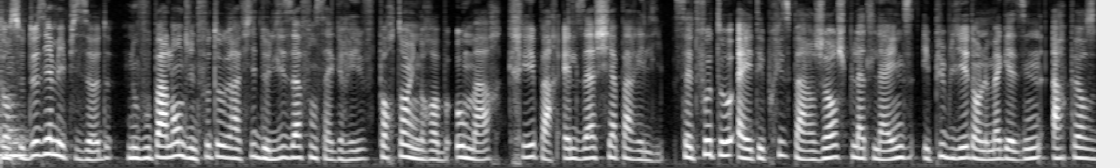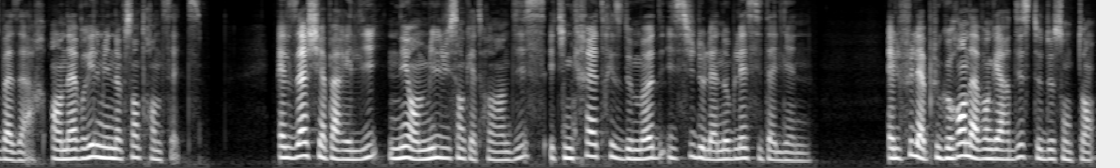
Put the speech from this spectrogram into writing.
Dans ce deuxième épisode, nous vous parlons d'une photographie de Lisa Fonsagrive portant une robe homard créée par Elsa Schiaparelli. Cette photo a été prise par George Platlines et publiée dans le magazine Harper's Bazaar en avril 1937. Elsa Schiaparelli, née en 1890, est une créatrice de mode issue de la noblesse italienne. Elle fut la plus grande avant-gardiste de son temps,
